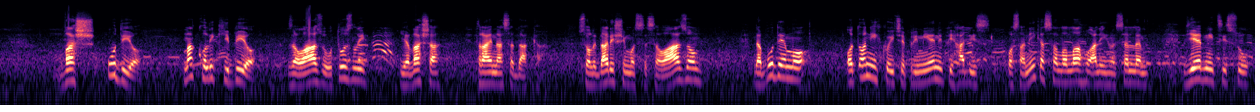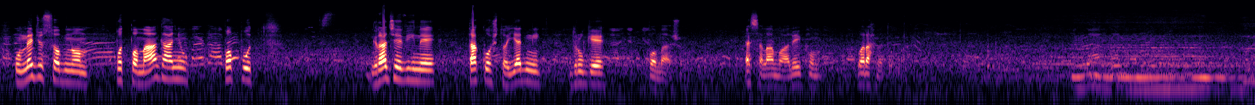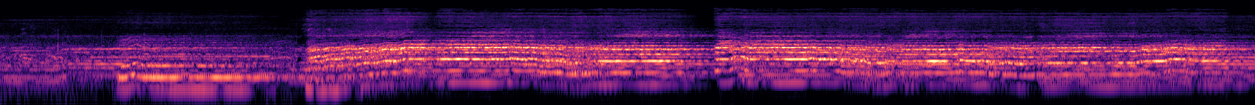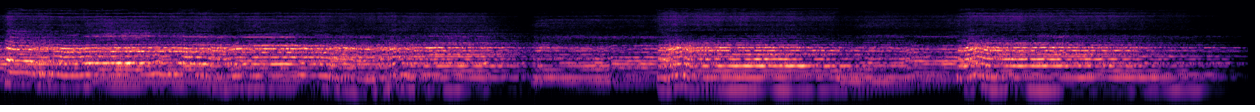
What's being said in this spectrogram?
Vaš udio, makoliki bio za oazu u Tuzli, je vaša trajna sadaka. Solidarišimo se sa oazom da budemo od onih koji će primijeniti hadis poslanika sallallahu alaihi ve sellem, vjernici su u međusobnom potpomaganju poput građevine tako što jedni druge pomažu. Assalamu alaikum wa rahmatullah. Mm-hmm. Huh?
